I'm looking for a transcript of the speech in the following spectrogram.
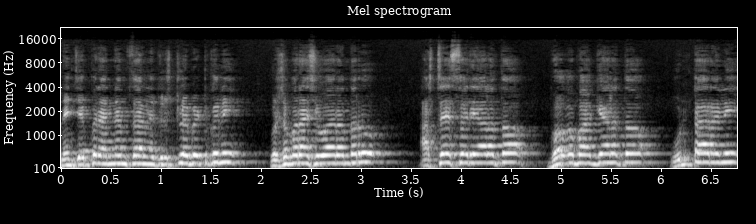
నేను చెప్పిన అన్ని అంశాలని దృష్టిలో పెట్టుకుని వృషభ రాశి వారందరూ అష్టైశ్వర్యాలతో భోగభాగ్యాలతో ఉంటారని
